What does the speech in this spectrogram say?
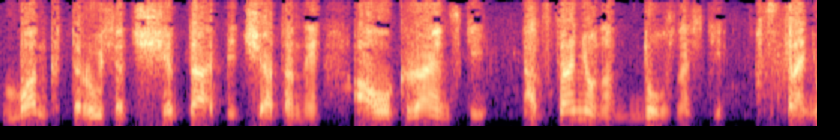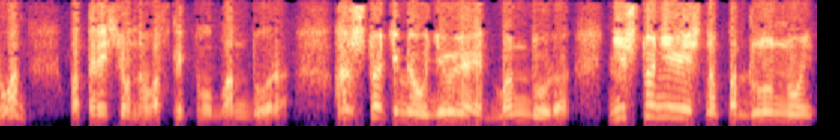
Банк трусят, счета печатаны, а украинский отстранен от должности. «Отстранен?» — потрясенно воскликнул Бандура. «А что тебя удивляет, Бандура? Ничто не вечно под луной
